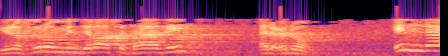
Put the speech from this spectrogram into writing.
ينفرون من دراسة هذه العلوم. إلا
